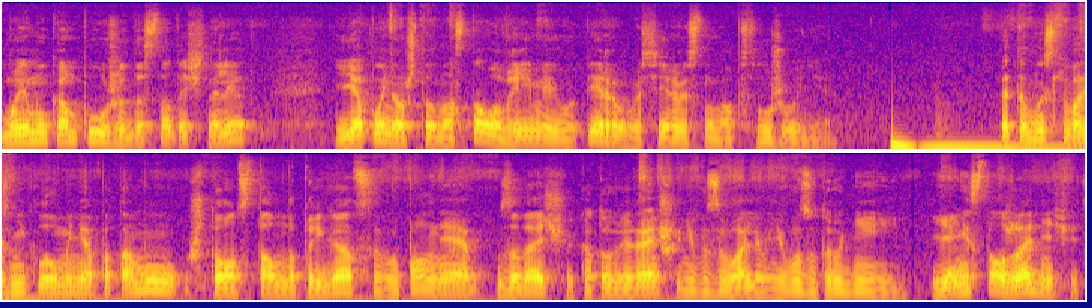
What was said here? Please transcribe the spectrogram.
Моему компу уже достаточно лет, и я понял, что настало время его первого сервисного обслуживания. Эта мысль возникла у меня потому, что он стал напрягаться, выполняя задачи, которые раньше не вызывали у него затруднений. Я не стал жадничать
